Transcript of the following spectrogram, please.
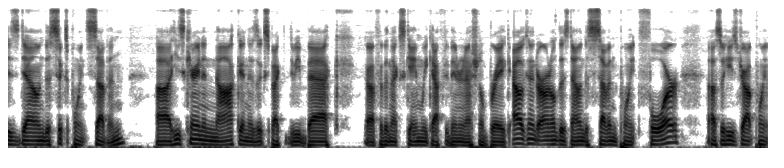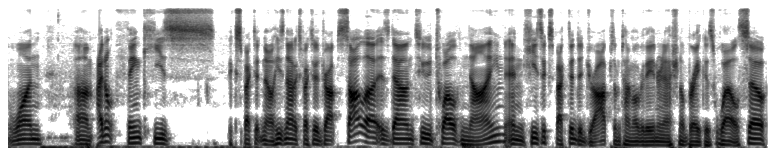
is down to 6.7. Uh, he's carrying a knock and is expected to be back uh, for the next game week after the international break. Alexander Arnold is down to 7.4, uh, so he's dropped 0.1. Um, I don't think he's expected. No, he's not expected to drop. Salah is down to 12.9, and he's expected to drop sometime over the international break as well. So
